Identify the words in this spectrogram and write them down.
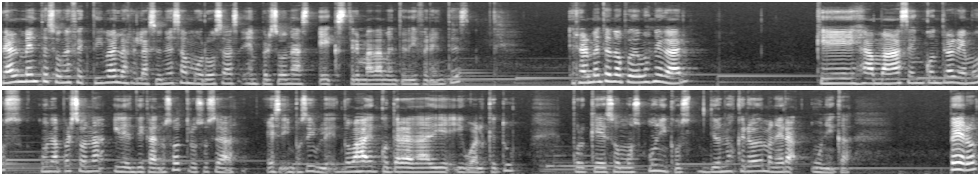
¿realmente son efectivas las relaciones amorosas en personas extremadamente diferentes? Realmente no podemos negar que jamás encontraremos una persona idéntica a nosotros. O sea, es imposible. No vas a encontrar a nadie igual que tú, porque somos únicos. Dios nos creó de manera única. Pero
